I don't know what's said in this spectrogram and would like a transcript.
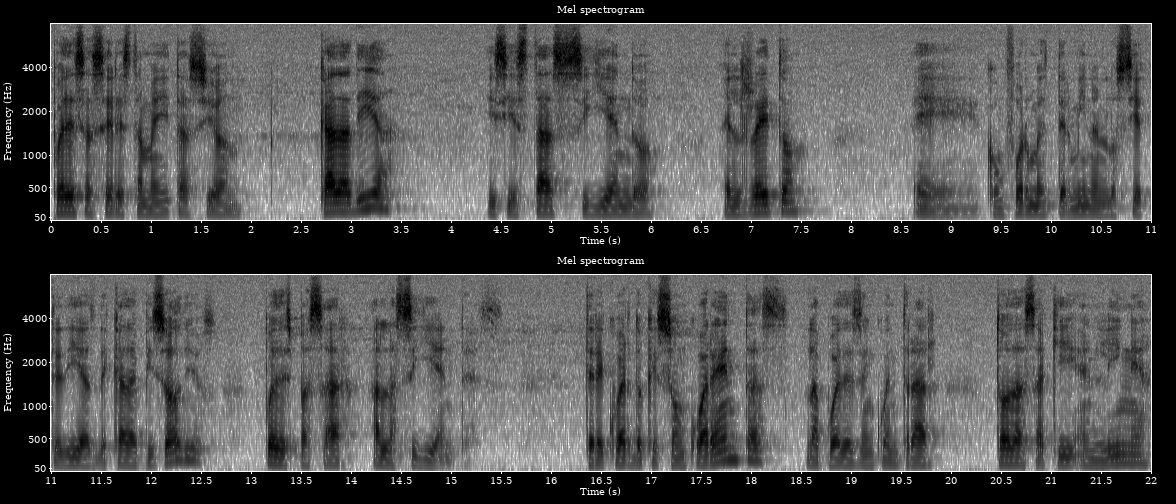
Puedes hacer esta meditación cada día y si estás siguiendo el reto, eh, conforme terminan los siete días de cada episodio, puedes pasar a las siguientes. Te recuerdo que son 40, la puedes encontrar todas aquí en línea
